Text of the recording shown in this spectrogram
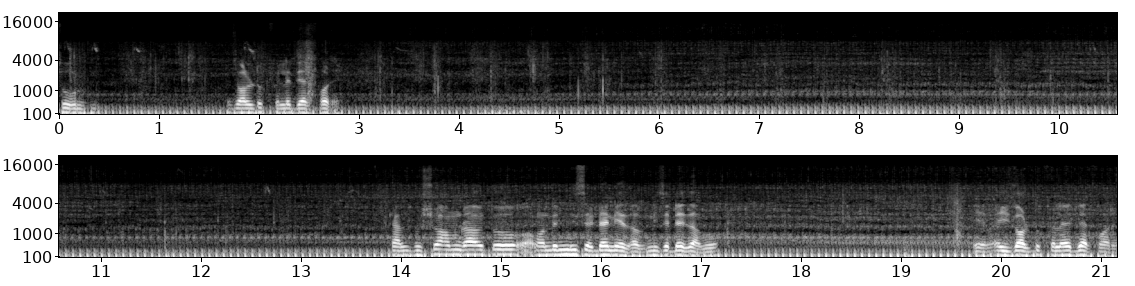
চুল, জলটুক ফেলে দেওয়ার পরে। কাল আমরা হয়তো আমাদের নিচেটাই নিয়ে যাব নিচেটাই যাব। এই জলটুক ফেলে দেওয়ার পরে।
